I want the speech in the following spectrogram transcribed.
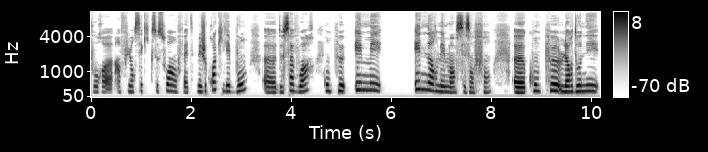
pour euh, influencer qui que ce soit en fait. Mais je crois qu'il est bon de savoir qu'on peut aimer énormément ces enfants, qu'on peut leur donner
